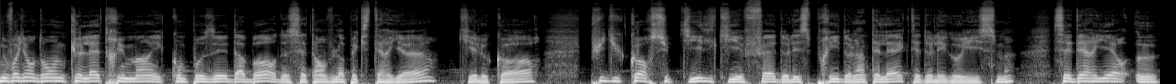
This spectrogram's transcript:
Nous voyons donc que l'être humain est composé d'abord de cette enveloppe extérieure, qui est le corps, puis du corps subtil qui est fait de l'esprit, de l'intellect et de l'égoïsme. C'est derrière eux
